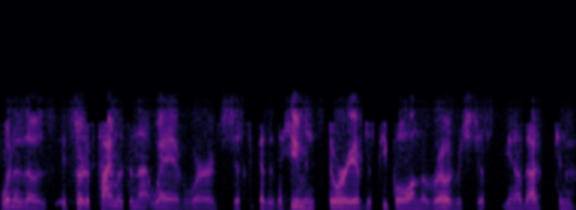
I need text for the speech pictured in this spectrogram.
one of those it's sort of timeless in that way of where it's just because it's a human story of just people on the road which just you know that can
